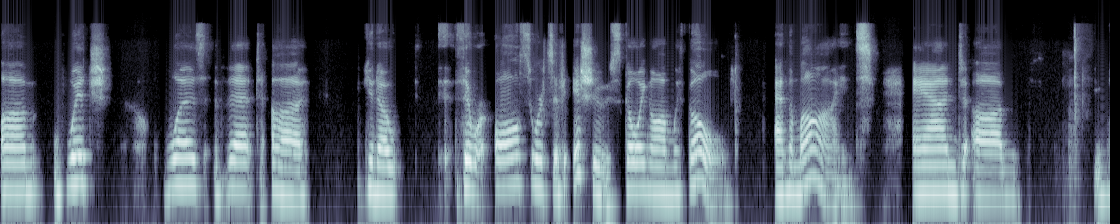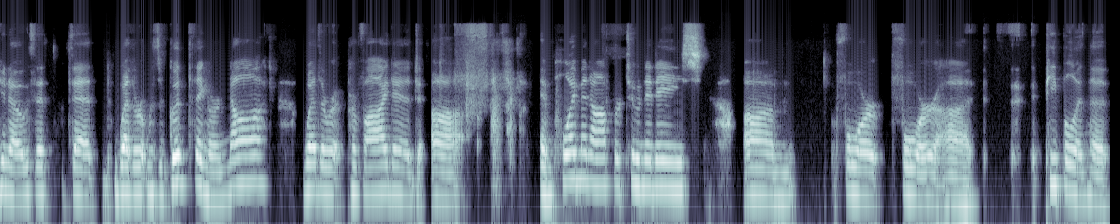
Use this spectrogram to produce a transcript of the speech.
um, which was that uh, you know there were all sorts of issues going on with gold and the mines, and um, you know that that whether it was a good thing or not, whether it provided uh, employment opportunities um, for for uh, people in the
